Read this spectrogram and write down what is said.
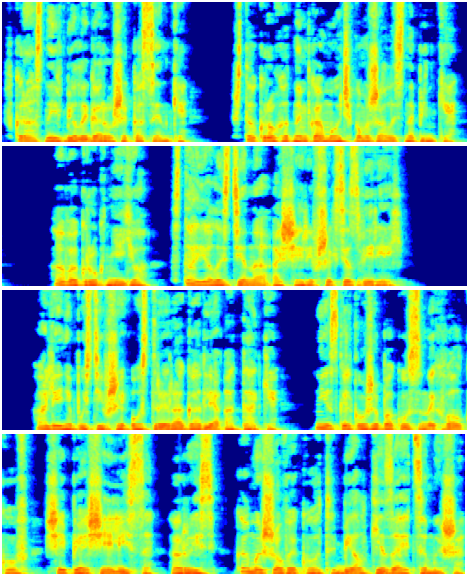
в красной и в белый горошек косынке, что крохотным комочком сжалась на пеньке. А вокруг нее стояла стена ощерившихся зверей. Олень, опустивший острые рога для атаки, несколько уже покусанных волков, щепящие лисы, рысь, камышовый кот, белки, зайцы, мыши.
